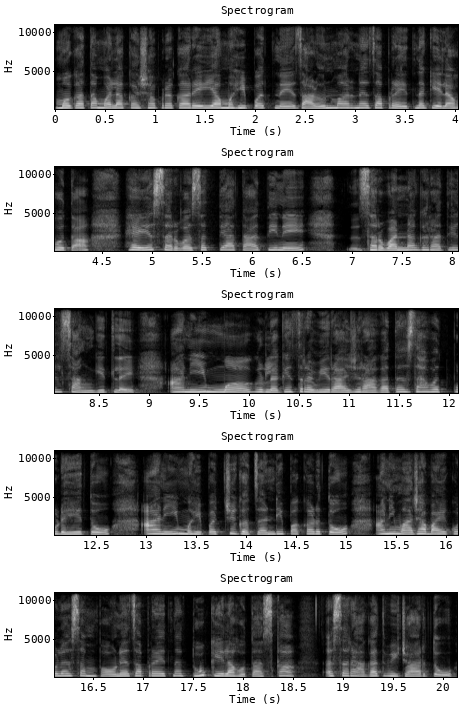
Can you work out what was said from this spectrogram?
मग आता मला कशा प्रकारे या महिपतने जाळून मारण्याचा प्रयत्न केला होता हे सर्व सत्य आता तिने सर्वांना घरातील सांगितलंय. आणि मग लगेच रविराज रागातच धावत पुढे येतो आणि महिपतची गचंडी पकडतो आणि माझ्या बायकोला संपवण्याचा प्रयत्न तू केला होतास का? असं रागात विचारतो.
